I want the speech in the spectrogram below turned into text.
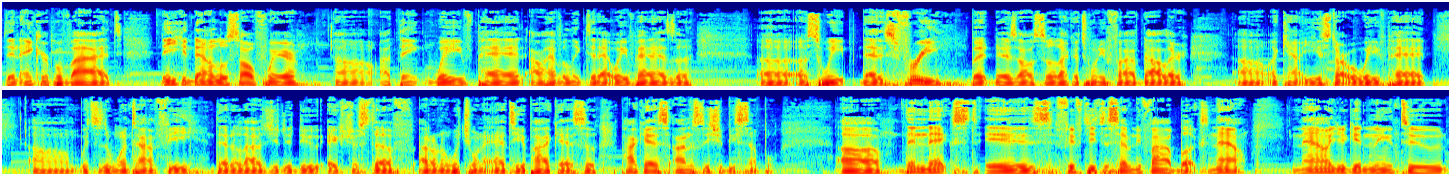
than Anchor provides, then you can download software. Uh, I think WavePad, I'll have a link to that. WavePad has a, uh, a sweep that is free, but there's also like a $25, uh, account you can start with WavePad. Um, which is a one-time fee that allows you to do extra stuff. I don't know what you want to add to your podcast. So podcasts honestly should be simple. Uh, then next is 50 to 75 bucks. Now, now you're getting into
